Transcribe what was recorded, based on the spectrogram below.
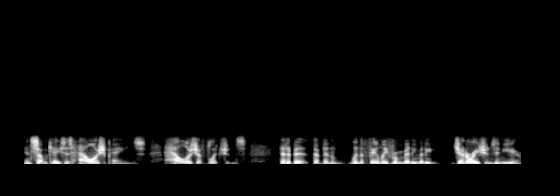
In some cases, hellish pains, hellish afflictions that have been that have been with the family for many, many generations and years.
